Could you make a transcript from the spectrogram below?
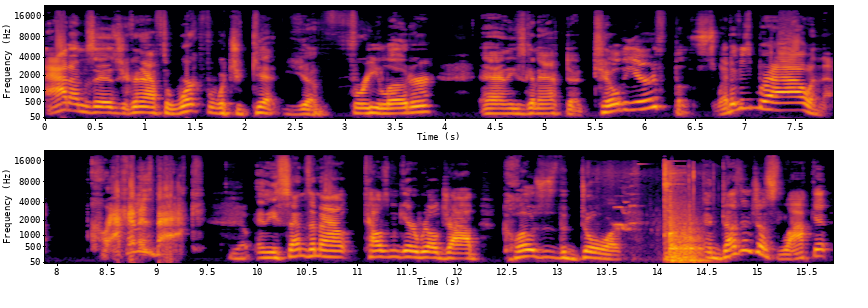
Adams is you're gonna have to work for what you get, you freeloader, and he's gonna have to till the earth, put the sweat of his brow and the crack of his back. Yep. And he sends him out, tells him to get a real job, closes the door, and doesn't just lock it,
